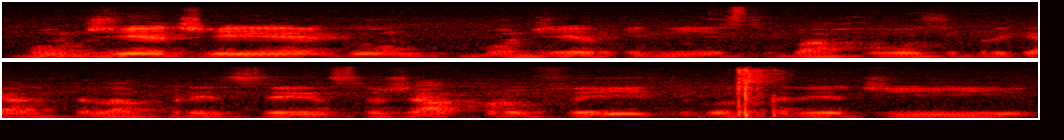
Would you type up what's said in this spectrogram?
Bom dia, Diego. Bom dia, ministro Barroso. Obrigado pela presença. Já aproveito e gostaria de,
